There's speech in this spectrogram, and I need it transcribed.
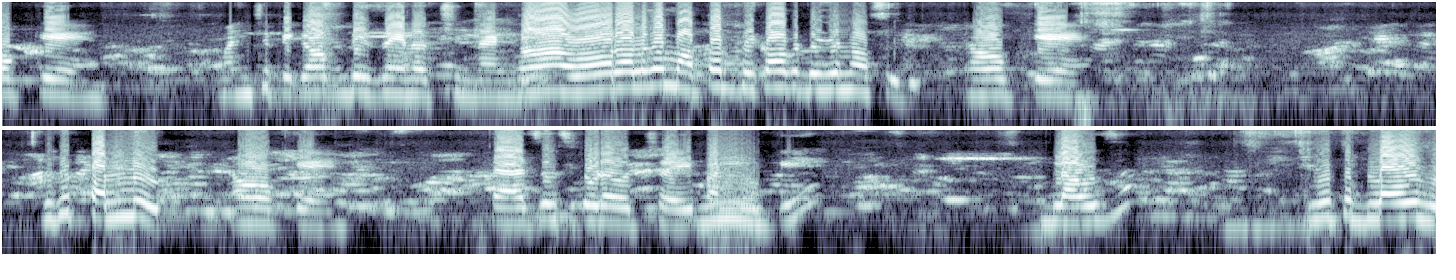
Okay. మంచి పికప్ డిజైన్ వచ్చిందండి. ఓవరాల్గా మొత్తం పికాక్ డిజైన్ వస్తుంది. ఓకే. ఇది పళ్ళు. ఓకే. టాజల్స్ కూడా వచ్చాయి పళ్ళుకి. Blouse with blouse.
